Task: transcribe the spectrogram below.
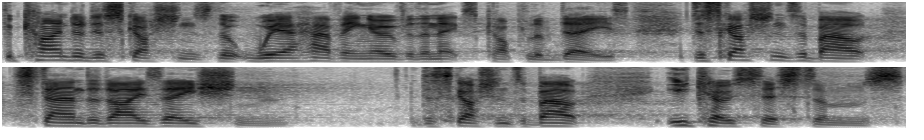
the kind of discussions that we're having over the next couple of days. Discussions about standardization, discussions about ecosystems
